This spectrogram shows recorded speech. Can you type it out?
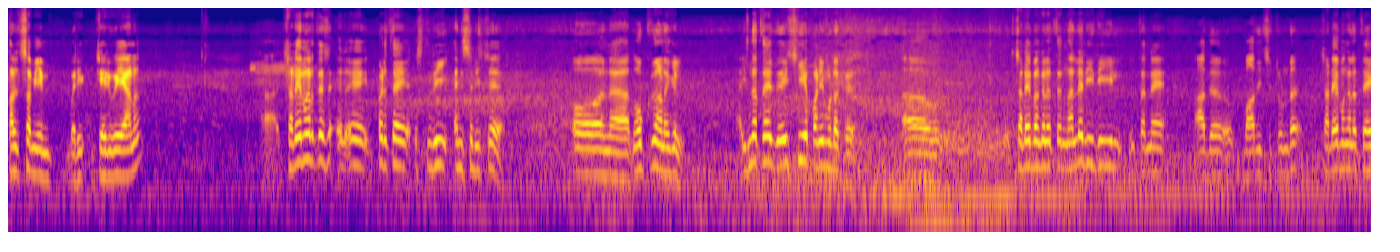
തത്സമയം വരി ചേരുകയാണ്. ചടയമംഗലത്തെ ഇപ്പോഴത്തെ സ്ഥിതി അനുസരിച്ച് നോക്കുകയാണെങ്കിൽ ഇന്നത്തെ ദേശീയ പണിമുടക്ക് ചടയമംഗലത്തെ നല്ല രീതിയിൽ തന്നെ അത് ബാധിച്ചിട്ടുണ്ട്. ചടയമംഗലത്തെ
